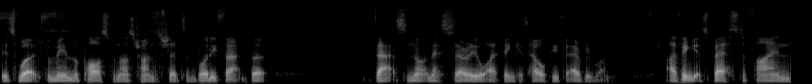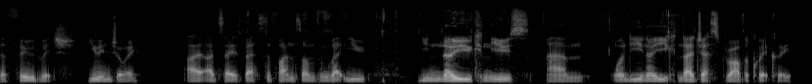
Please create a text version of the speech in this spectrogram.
it's worked for me in the past when I was trying to shed some body fat, but that's not necessarily what I think is healthy for everyone. I think it's best to find a food which you enjoy. I, would say it's best to find something that you you know you can use, um, or you know you can digest rather quickly,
